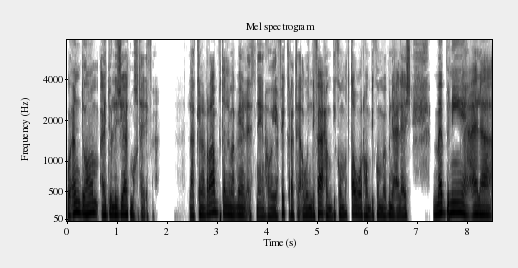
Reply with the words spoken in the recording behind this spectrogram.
وعندهم أيديولوجيات مختلفة. لكن الرابط اللي ما بين الاثنين هو فكرة أو اندفاعهم بيكون متطورهم بيكون مبني على إيش؟ مبني على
